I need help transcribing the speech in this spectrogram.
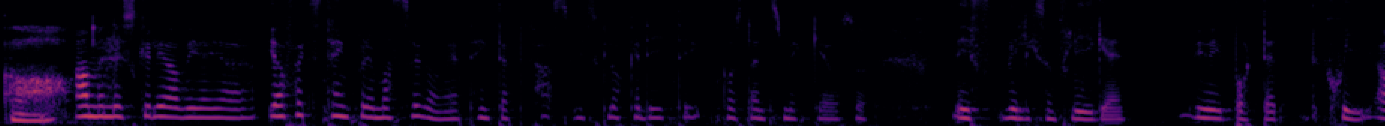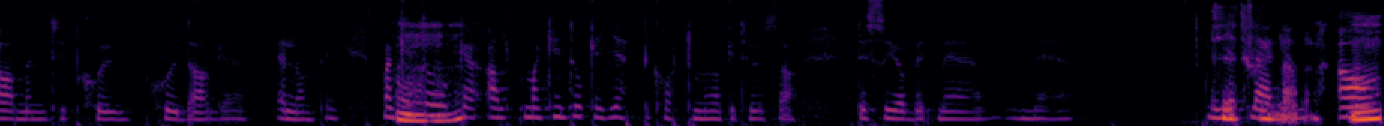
ja, Ja, men det skulle jag vilja göra. Jag har faktiskt tänkt på det massor av gånger. Jag tänkte att fasen, vi skulle åka dit, det kostar inte så mycket. Och så vi, vi liksom flyger. Vi är borta ski, ja men typ sju, sju dagar eller någonting. Man kan, Mm. inte åka allt, man kan inte åka jättekort om man åker till USA. Det är så jobbigt med, med tidsskillnaden. Ja, Mm.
